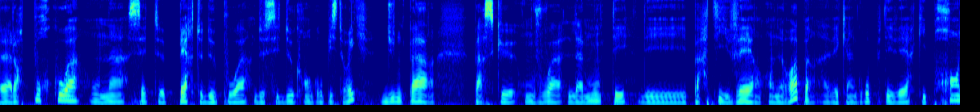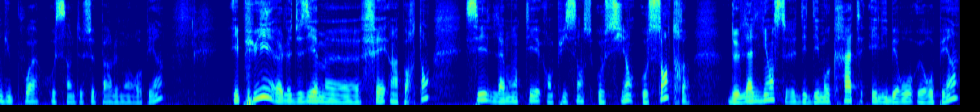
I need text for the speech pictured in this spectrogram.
Euh, alors pourquoi on a cette perte de poids de ces deux grands groupes historiques? D'une part, parce qu'on voit la montée des partis verts en Europe, avec un groupe des verts qui prend du poids au sein de ce Parlement européen. Et puis, euh, le deuxième euh, fait important, c'est la montée en puissance au, au centre de l'alliance des démocrates et libéraux européens,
